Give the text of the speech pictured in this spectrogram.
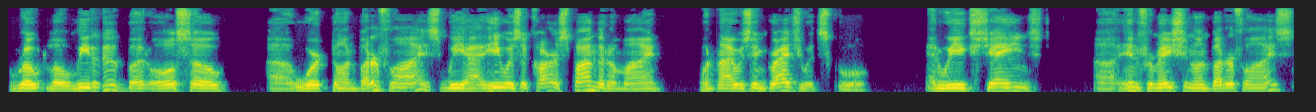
wrote Lolita, but also uh, worked on butterflies. We had he was a correspondent of mine when I was in graduate school, and we exchanged uh, information on butterflies.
